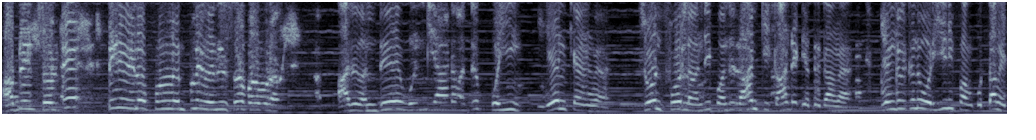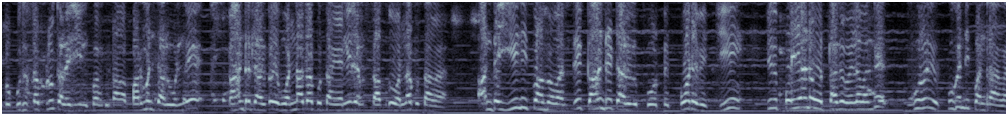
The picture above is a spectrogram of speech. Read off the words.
அப்படின்னு சொல்லிட்டு டிவியில ஃபுல் அண்ட் ஃபுல் நியூஸ் தான் பரப்புறாங்க. அது வந்து உண்மையான வந்து பொய். ஏன்னு கேளுங்க. ஜோன் போர்ல வந்து இப்ப வந்து ராம்கி கான்ட்ராக்ட் எடுத்திருக்காங்க. எங்களுக்குன்னு ஒரு யூனிஃபார்ம் கொடுத்தாங்க. இப்ப புதுசா ப்ளூ கலர் யூனிஃபார்ம் கொடுத்தாங்க. பர்மனன்ட் ஆள் ஒண்ணு கான்ட்ராக்ட் ஆளுக்கு ஒன்னா தான் கொடுத்தாங்க. என்எல்எம் ஸ்டாஃப்க்கு ஒன்னா கொடுத்தாங்க. அந்த யூனிஃபார்மை வந்து கான்ட்ராக்ட் ஆளுக்கு போட்டு போட வச்சு இது பொய்யான ஒரு தகவலை வந்து புகுந்தி பண்றாங்க.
